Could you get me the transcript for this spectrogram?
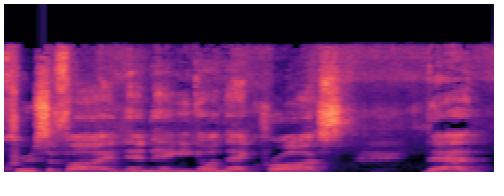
crucified and hanging on that cross, that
